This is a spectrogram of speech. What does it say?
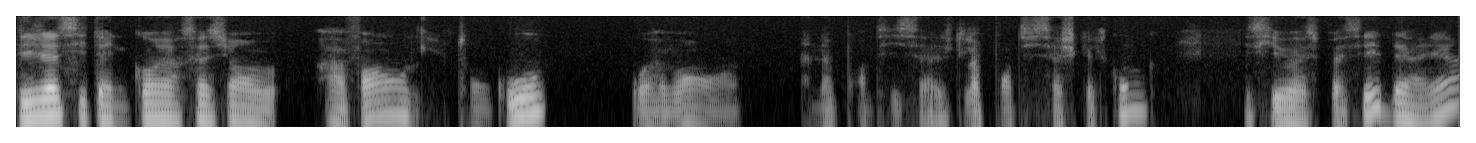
Déjà, si tu as une conversation avant ton cours ou avant un apprentissage, l'apprentissage quelconque, qu'est-ce qui va se passer derrière?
